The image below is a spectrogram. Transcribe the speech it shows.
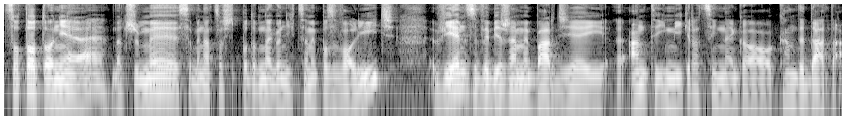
co to, to nie, znaczy my sobie na coś podobnego nie chcemy pozwolić, więc wybierzemy bardziej antyimigracyjnego kandydata.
